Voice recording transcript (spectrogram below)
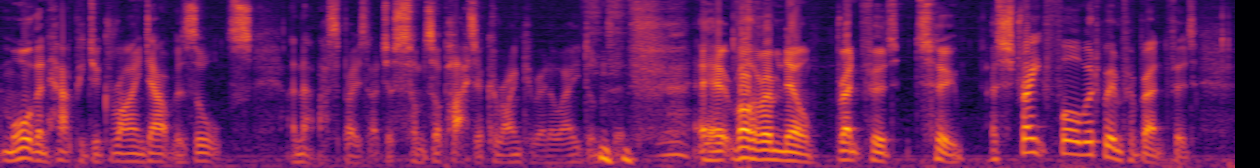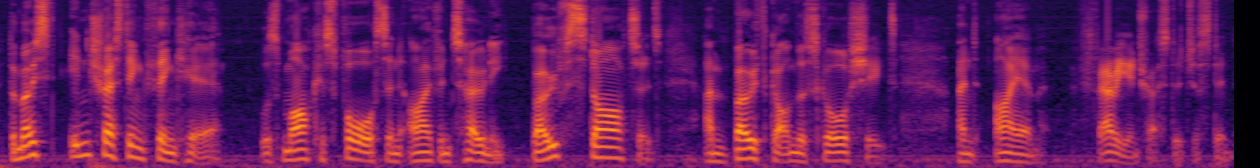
more than happy to grind out results, and that I suppose that just sums up Aitor Karanka in a way, doesn't it? uh, Rotherham nil, Brentford two. A straightforward win for Brentford. The most interesting thing here was Marcus Forss and Ivan Toney both started and both got on the score sheet, and I am very interested, Justin,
